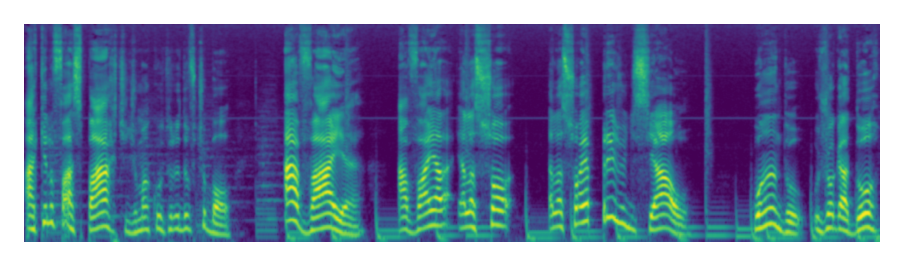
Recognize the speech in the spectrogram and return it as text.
aquilo faz parte de uma cultura do futebol. A vaia, a vaia, ela só, ela só é prejudicial quando o jogador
